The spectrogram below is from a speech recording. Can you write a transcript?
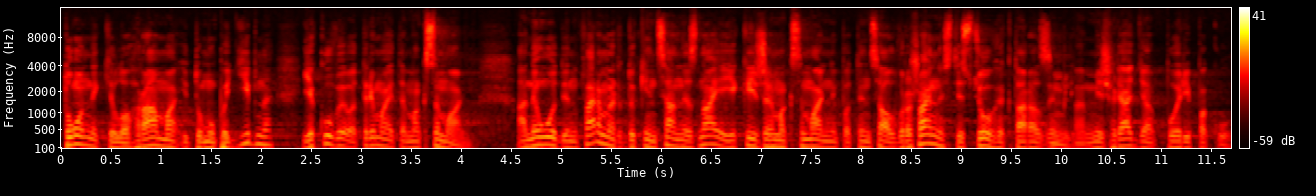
тони, кілограма і тому подібне, яку ви отримаєте максимально. А не один фермер до кінця не знає, який же максимальний потенціал врожайності з цього гектара землі. Е, Міжряддя по ріпаку.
